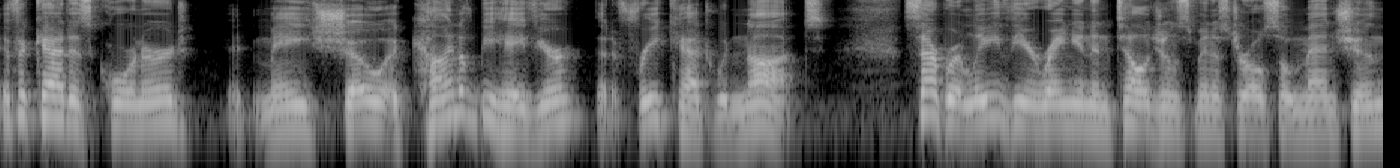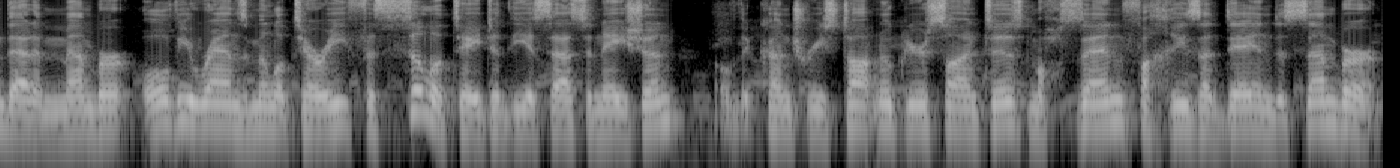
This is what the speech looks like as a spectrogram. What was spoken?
if a cat is cornered, it may show a kind of behavior that a free cat would not. Separately, the Iranian intelligence minister also mentioned that a member of Iran's military facilitated the assassination of the country's top nuclear scientist Mohsen Fakhrizadeh in December.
